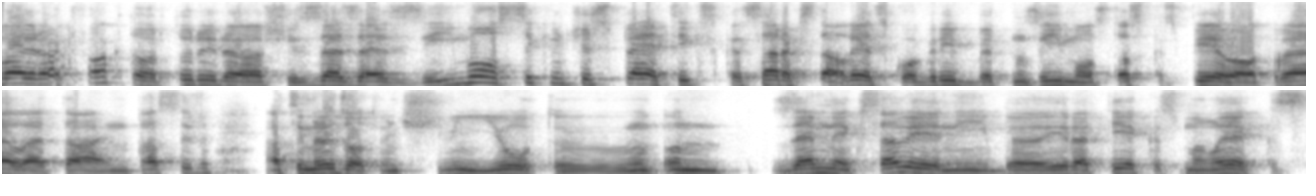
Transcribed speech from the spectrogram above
vairāk faktori. Tur ir šis ZZS zīmols, cik viņš ir spēcīgs, ka sarakstā lietas, ko grib, bet nu, zīmols tas, kas pievelk vēlētāju, nu, tas ir, acīm redzot, viņš viņu jūt. Un, un Zemnieku savienība ir tie, kas man liekas,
